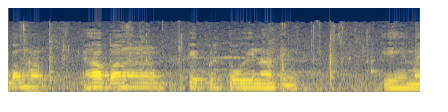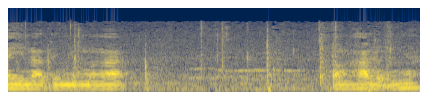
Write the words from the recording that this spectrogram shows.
Habang habang piprituhin natin ihimayin natin yung mga panghalo niya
